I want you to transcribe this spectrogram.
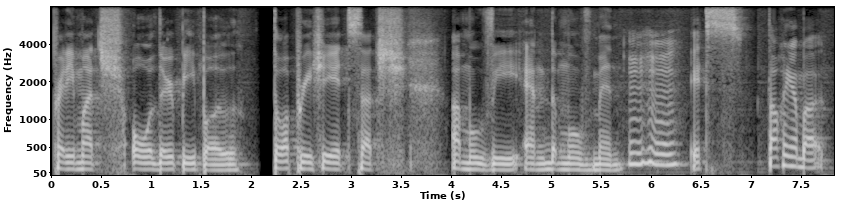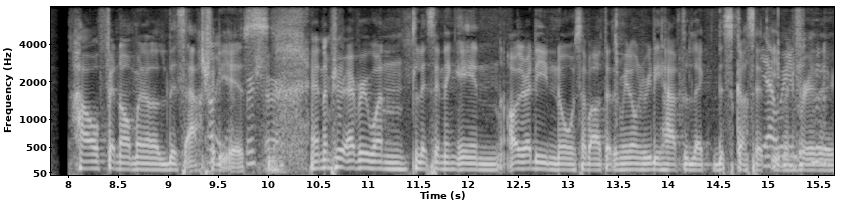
pretty much older people to appreciate such a movie and the movement. Mm-hmm. It's talking about how phenomenal this actually Oh, yeah, is. sure. And I'm sure everyone listening in already knows about it and we don't really have to like discuss it Yeah, even further.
